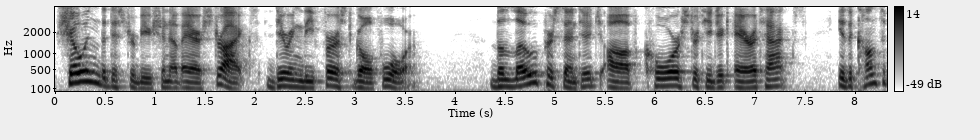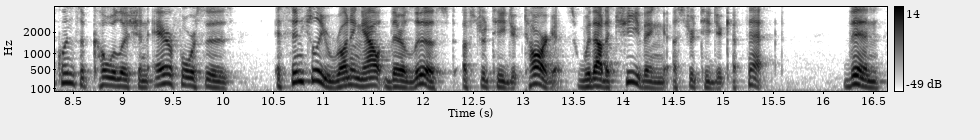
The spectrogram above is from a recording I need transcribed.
showing the distribution of air strikes during the First Gulf War. The low percentage of core strategic air attacks is a consequence of coalition air forces essentially running out their list of strategic targets without achieving a strategic effect. Then,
